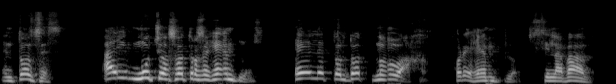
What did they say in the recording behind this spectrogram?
Entonces, hay muchos otros ejemplos. El toldot Noach por ejemplo, sin la Vav.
